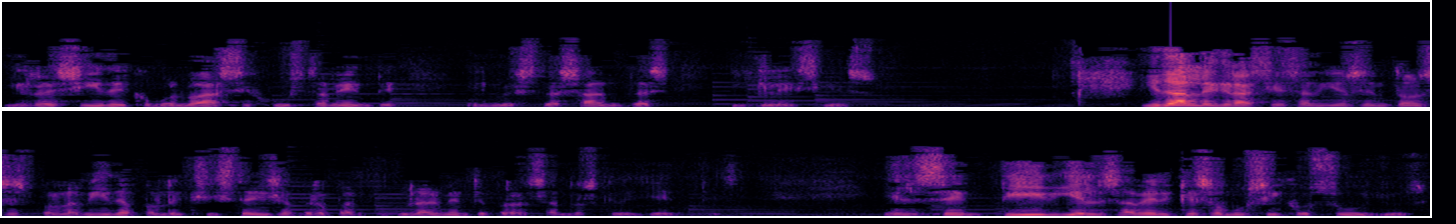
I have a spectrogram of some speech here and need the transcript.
y reside como lo hace justamente en nuestras santas iglesias. Y darle gracias a Dios entonces por la vida, por la existencia, pero particularmente por los santos creyentes. El sentir y el saber que somos hijos suyos,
